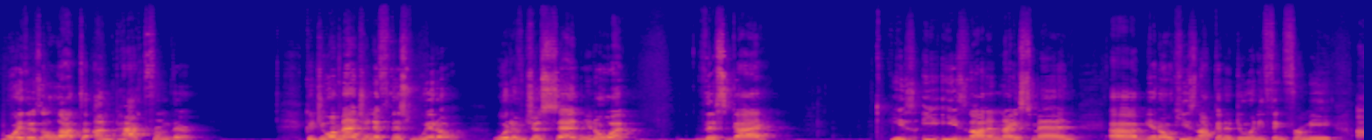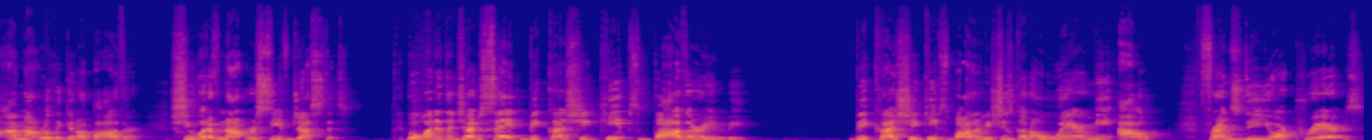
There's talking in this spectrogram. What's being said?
Boy, there's a lot to unpack from there. Could you imagine if this widow would have just said, you know what? This guy, he's he, he's not a nice man. Um, you know, he's not going to do anything for me. I'm not really going to bother. She would have not received justice. But what did the judge say? Because she keeps bothering me because she keeps bothering me, she's gonna wear me out. Friends, do your prayers,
